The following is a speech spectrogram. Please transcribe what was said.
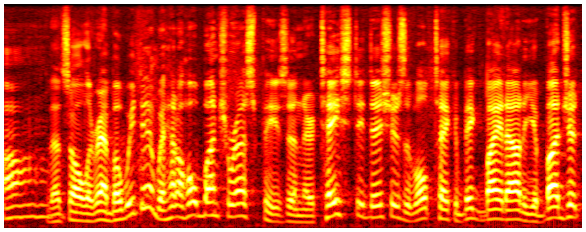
Oh, That's all they ran. But we did, we had a whole bunch of recipes in there. Tasty dishes that won't take a big bite out of your budget.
